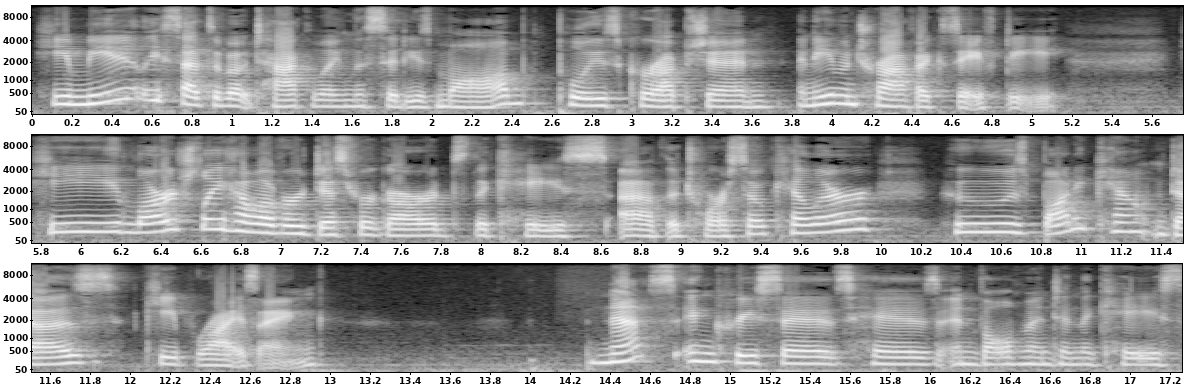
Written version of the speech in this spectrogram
He immediately sets about tackling the city's mob, police corruption, and even traffic safety. He largely, however, disregards the case of the torso killer, whose body count does keep rising. Ness increases his involvement in the case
